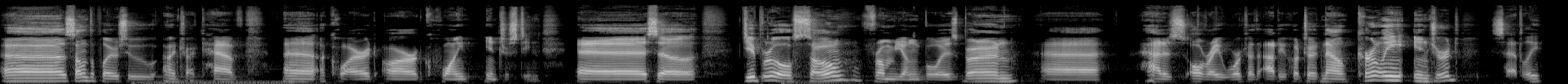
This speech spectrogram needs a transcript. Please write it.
Uh, some of the players who Eintracht have uh, acquired are quite interesting. Uh, so Djibril Sow from Young Boys Bern uh, has already worked with Adi Hutter. Now currently injured, sadly,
